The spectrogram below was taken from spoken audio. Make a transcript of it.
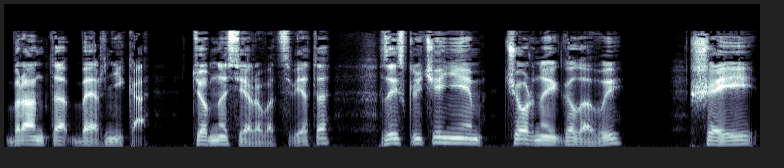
бранта берника, темно-серого цвета, за исключением черной головы, шеи,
